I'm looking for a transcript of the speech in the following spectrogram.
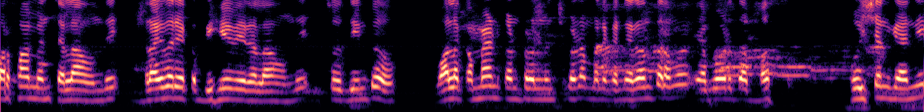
పర్ఫార్మెన్స్ ఎలా ఉంది డ్రైవర్ యొక్క బిహేవియర్ ఎలా ఉంది. సో దీంట్లో వాళ్ళ కమాండ్ కంట్రోల్ నుంచి కూడా మనకి నిరంతరం అబౌట్ ద బస్ పొజిషన్ కానీ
